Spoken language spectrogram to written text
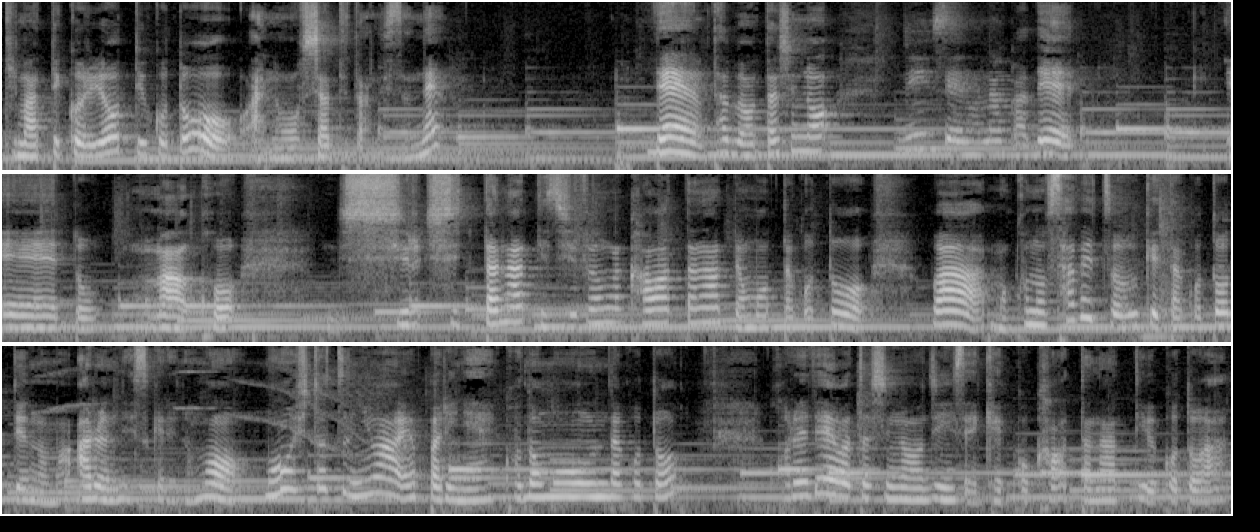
決まってくるよっていうことをあのおっしゃってたんですよね。で多分私の人生の中でえっ、ー、とまあこう知ったなって自分が変わったなって思ったことをはこの差別を受けたことっていうのもあるんですけれどももう一つにはやっぱりね子供を産んだこと。これで私の人生結構変わったなっていうことは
